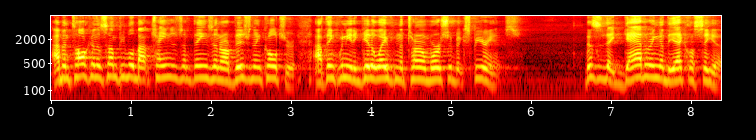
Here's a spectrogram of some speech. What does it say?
I've been talking to some people about changing some things in our vision and culture. I think we need to get away from the term worship experience. This is a gathering of the ecclesia.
